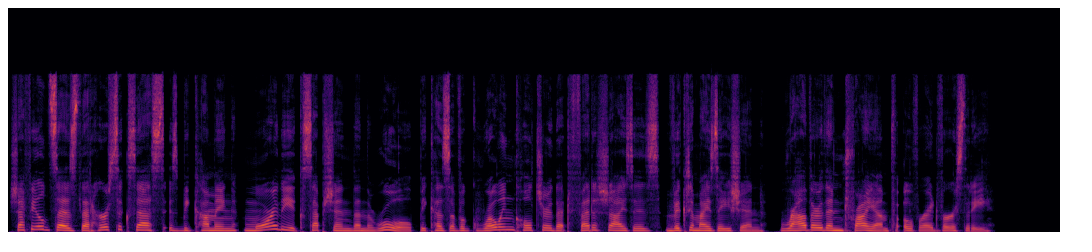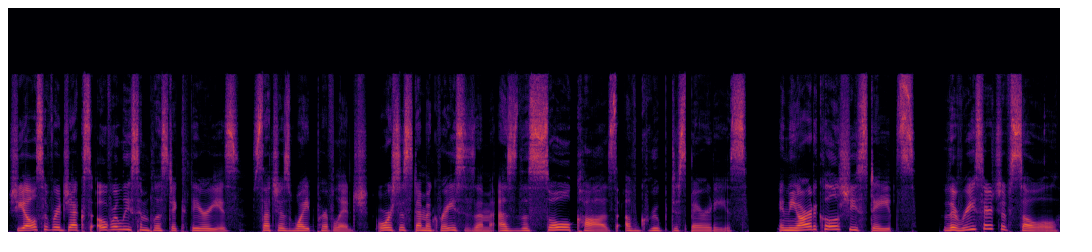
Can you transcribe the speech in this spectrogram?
Sheffield says that her success is becoming more the exception than the rule because of a growing culture that fetishizes victimization rather than triumph over adversity. She also rejects overly simplistic theories, such as white privilege or systemic racism, as the sole cause of group disparities. In the article, she states The research of Sowell,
